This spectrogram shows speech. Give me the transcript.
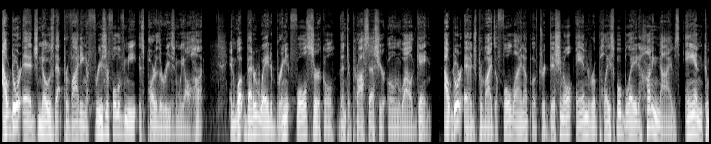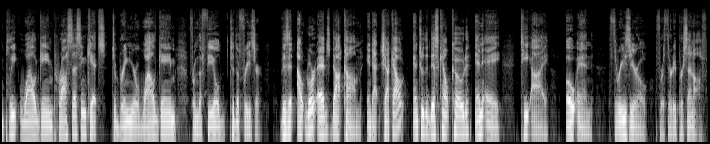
Outdoor Edge knows that providing a freezer full of meat is part of the reason we all hunt. And what better way to bring it full circle than to process your own wild game? Outdoor Edge provides a full lineup of traditional and replaceable blade hunting knives and complete wild game processing kits to bring your wild game from the field to the freezer. Visit OutdoorEdge.com and at checkout, enter the discount code NATION30 for 30% off.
